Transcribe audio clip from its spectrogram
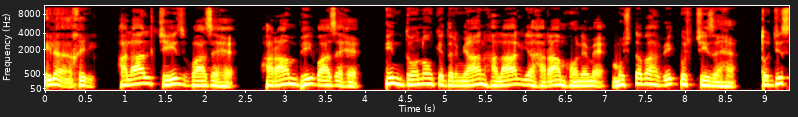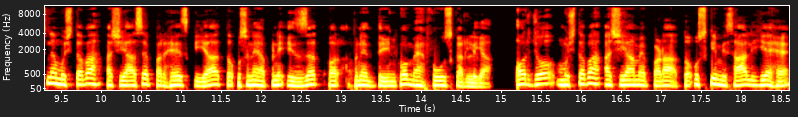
الى آخری. حلال چیز واضح ہے حرام بھی واضح ہے۔ ان دونوں کے درمیان حلال یا حرام ہونے میں مشتبہ بھی کچھ چیزیں ہیں۔ تو جس نے مشتبہ اشیاء سے پرہیز کیا تو اس نے اپنی عزت اور اپنے دین کو محفوظ کر لیا۔ اور جو مشتبہ اشیاء میں پڑا تو اس کی مثال یہ ہے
